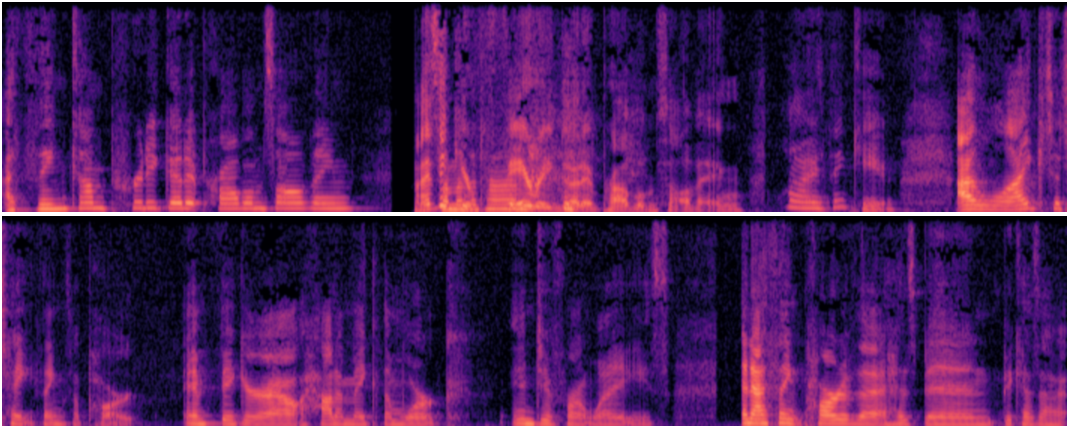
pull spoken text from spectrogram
I think I'm pretty good at problem solving, I think you're very good at problem solving. Why, thank you. I like to take things apart and figure out how to make them work in different ways. And I think part of that has been because I,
